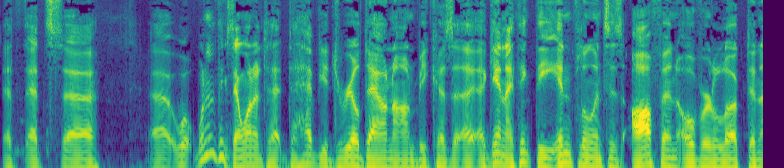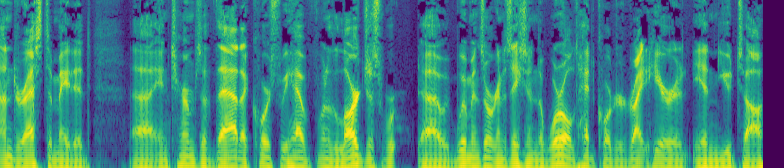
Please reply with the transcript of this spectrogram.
that, that's uh, uh, one of the things I wanted to, to have you drill down on because, uh, again, I think the influence is often overlooked and underestimated uh, in terms of that. Of course, we have one of the largest uh, women's organizations in the world headquartered right here in, in Utah.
